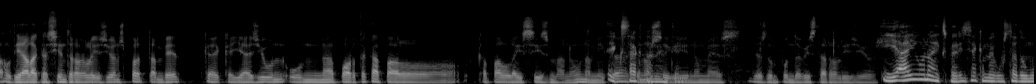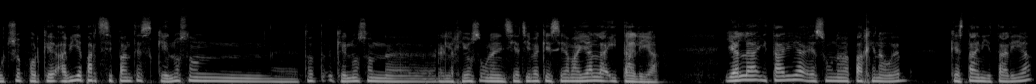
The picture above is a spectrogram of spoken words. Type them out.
el diàleg així entre religions, però també que, que hi hagi un, una porta cap al, cap al laïcisme, no? una mica, que no sigui només des d'un punt de vista religiós. Y hay una experiencia que me ha gustado mucho porque había participantes que no son, eh, tot- que no son eh, religiosos, una iniciativa que se llama Yalla Italia. Yalla Italia es una página web que está en Italia,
